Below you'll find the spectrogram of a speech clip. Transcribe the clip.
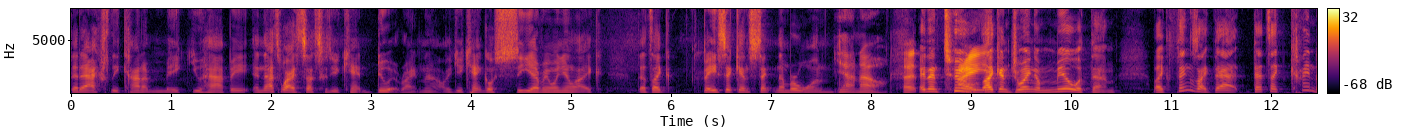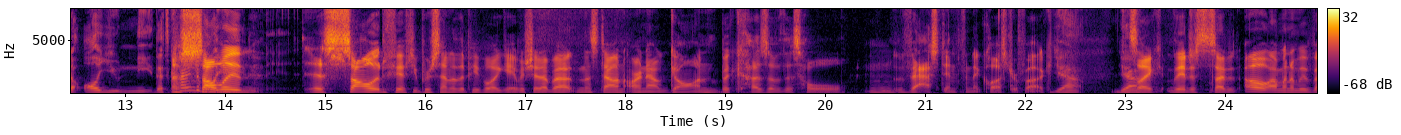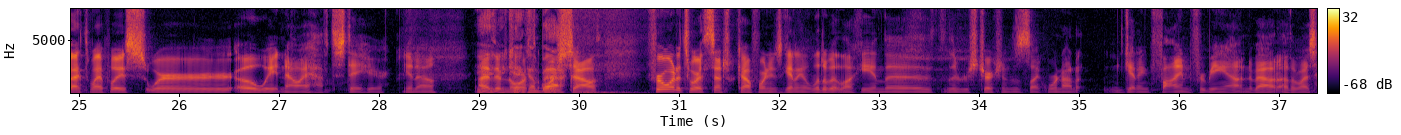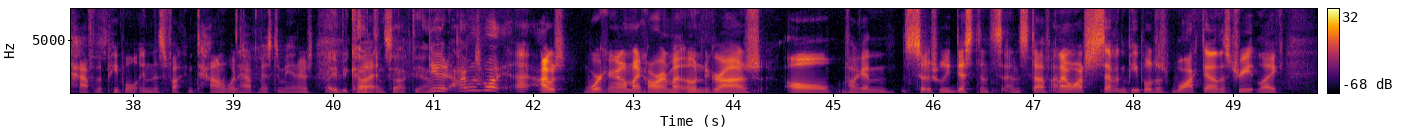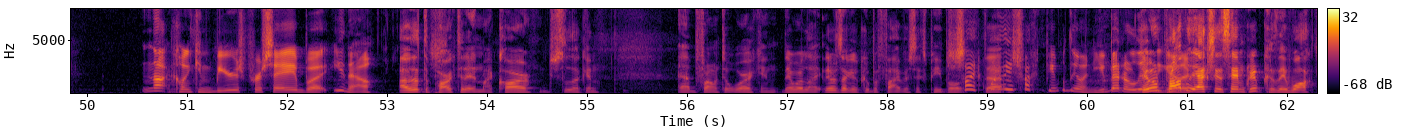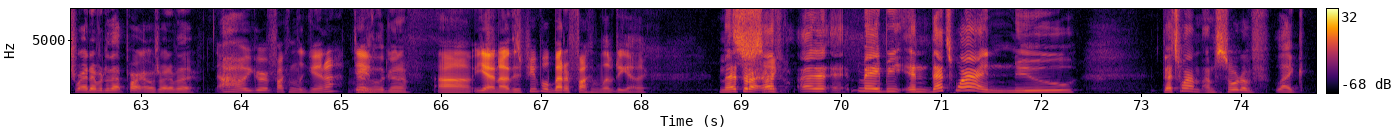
that actually kind of make you happy, and that's why it sucks because you can't do it right now. Like you can't go see everyone you like. That's like basic instinct number one. Yeah, no. Uh, And then two, I- like enjoying a meal with them, like things like that. That's like kind of all you need. That's a kind of all you need. solid a solid 50% of the people I gave a shit about in this town are now gone because of this whole vast infinite clusterfuck. Yeah, yeah. It's like they just decided, "Oh, I'm going to move back to my place where oh wait, now I have to stay here," you know? Yeah, Either north or back. south. For what it's worth, Central California is getting a little bit lucky in the the restrictions. It's like we're not getting fined for being out and about. Otherwise, half of the people in this fucking town would have misdemeanors. oh, you'd be but- and sucked. Yeah. Dude, I was wa- uh, I was working on my car in my own garage, all fucking socially distanced and stuff, and I watched seven people just walk down the street, like not clinking beers per se, but you know, I was at the park today in my car, just looking. Uh, before I went to work, and there were like there was like a group of five or six people. just like what are these fucking people doing? You better live they were together. probably actually the same group because they walked right over to that park. I was right over there. oh, you're at fucking Laguna, Yeah, dude. Laguna. Uh, yeah, no, these people better fucking live together. And that's what It's I, I, I maybe, and that's why I knew. That's why I'm, I'm sort of like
